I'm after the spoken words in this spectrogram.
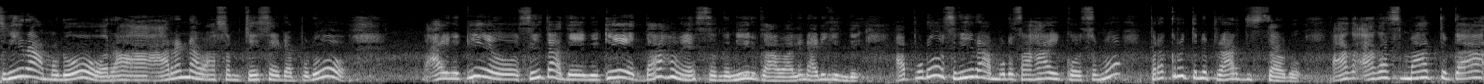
శ్రీరాముడు రా అరణ్యవాసం చేసేటప్పుడు ఆయనకి సీతాదేవికి దాహం వేస్తుంది నీరు కావాలని అడిగింది. అప్పుడు శ్రీరాముడు సహాయం కోసము ప్రకృతిని ప్రార్థిస్తాడు. అగ- అకస్మాత్తుగా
